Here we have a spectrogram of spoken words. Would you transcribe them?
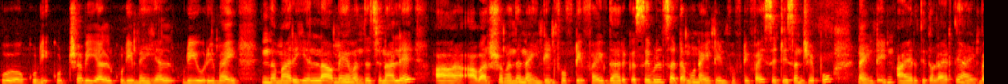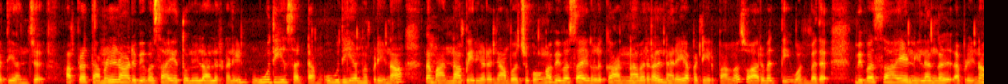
கு குடி குற்றவியல் குடிமையல் குடியுரிமை இந்த மாதிரி எல்லாமே வந்துச்சுனாலே வருஷம் வந்து நைன்டீன் ஃபிஃப்டி ஃபைவ் தான் இருக்குது சிவில் சட்டமும் நைன்டீன் ஃபிஃப்டி ஃபைவ் சிட்டிசன்ஷிப்பும் நைன்டீன் ஆயிரத்தி தொள்ளாயிரத்தி ஐம்பத்தி அஞ்சு. அப்புறம் தமிழ்நாடு விவசாய தொழிலாளர்களின் ஊதிய சட்டம் ஊதியம் அப்படின்னா நம்ம அண்ணா பீரியடை ஞாபகம் வச்சுக்கோங்க. விவசாயிகளுக்கு அண்ணாவர்கள் நிறைய பண்ணியிருப்பாங்க. ஸோ அறுபத்தி ஒன்பது. விவசாய நிலங்கள் அப்படின்னா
